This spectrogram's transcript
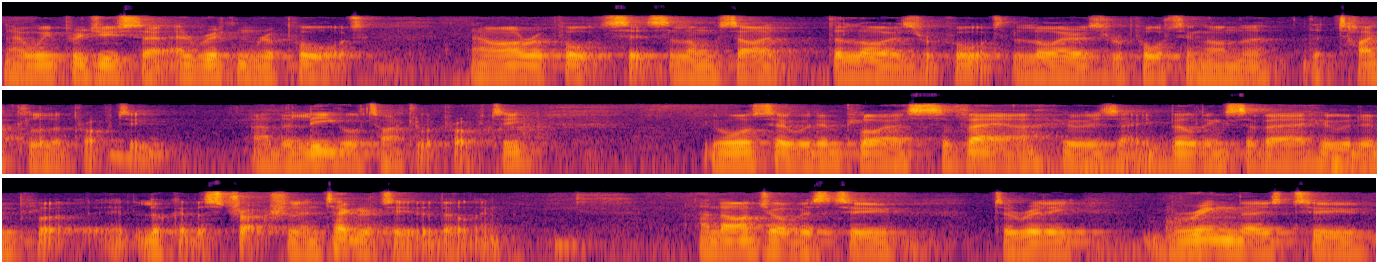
Now we produce a, a written report now, our report sits alongside the lawyer's report. The lawyer is reporting on the, the title of the property, uh, the legal title of property. You also would employ a surveyor, who is a building surveyor, who would employ, look at the structural integrity of the building. And our job is to to really bring those two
